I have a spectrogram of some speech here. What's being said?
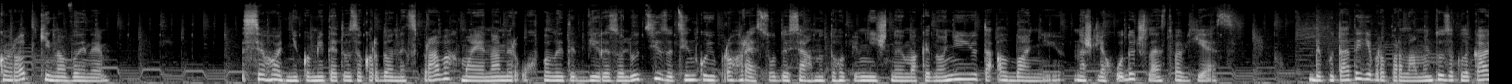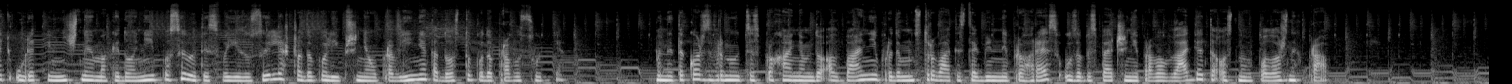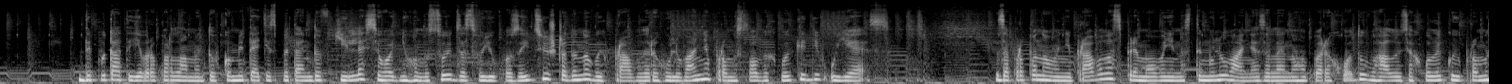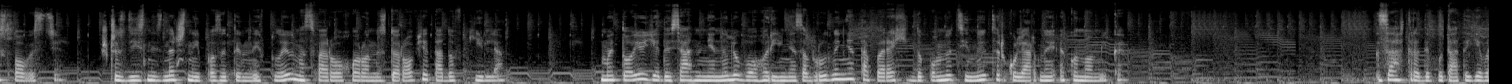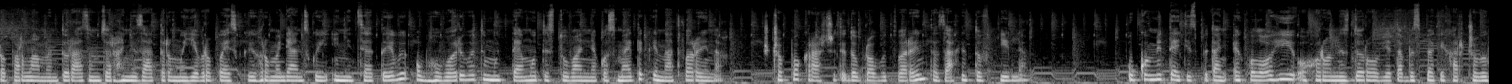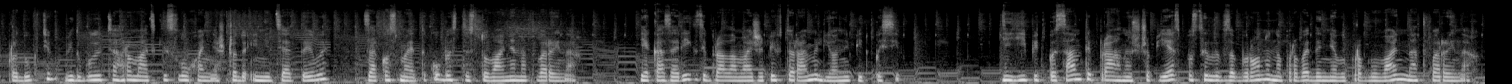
Короткі новини. Сьогодні Комітет у закордонних справах має намір ухвалити дві резолюції з оцінкою прогресу, досягнутого Північною Македонією та Албанією на шляху до членства в ЄС. Депутати Європарламенту закликають уряд Північної Македонії посилити свої зусилля щодо поліпшення управління та доступу до правосуддя. Вони також звернуться з проханням до Албанії продемонструвати стабільний прогрес у забезпеченні правовладдя та основоположних прав. Депутати Європарламенту в комітеті з питань довкілля сьогодні голосують за свою позицію щодо нових правил регулювання промислових викидів у ЄС. Запропоновані правила спрямовані на стимулювання зеленого переходу в галузях великої промисловості, що здійснить значний позитивний вплив на сферу охорони здоров'я та довкілля. Метою є досягнення нульового рівня забруднення та перехід до повноцінної циркулярної економіки. Завтра депутати Європарламенту разом з організаторами Європейської громадянської ініціативи обговорюватимуть тему тестування косметики на тваринах, щоб покращити добробут тварин та захист довкілля. У комітеті з питань екології, охорони здоров'я та безпеки харчових продуктів відбудуться громадські слухання щодо ініціативи за косметику без тестування на тваринах, яка за рік зібрала майже півтора мільйони підписів. Її підписанти прагнуть, щоб ЄС посилив заборону на проведення випробувань на тваринах,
